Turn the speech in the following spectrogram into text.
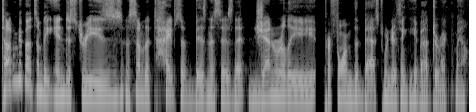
Talk to me about some of the industries, some of the types of businesses that generally perform the best when you're thinking about direct mail.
